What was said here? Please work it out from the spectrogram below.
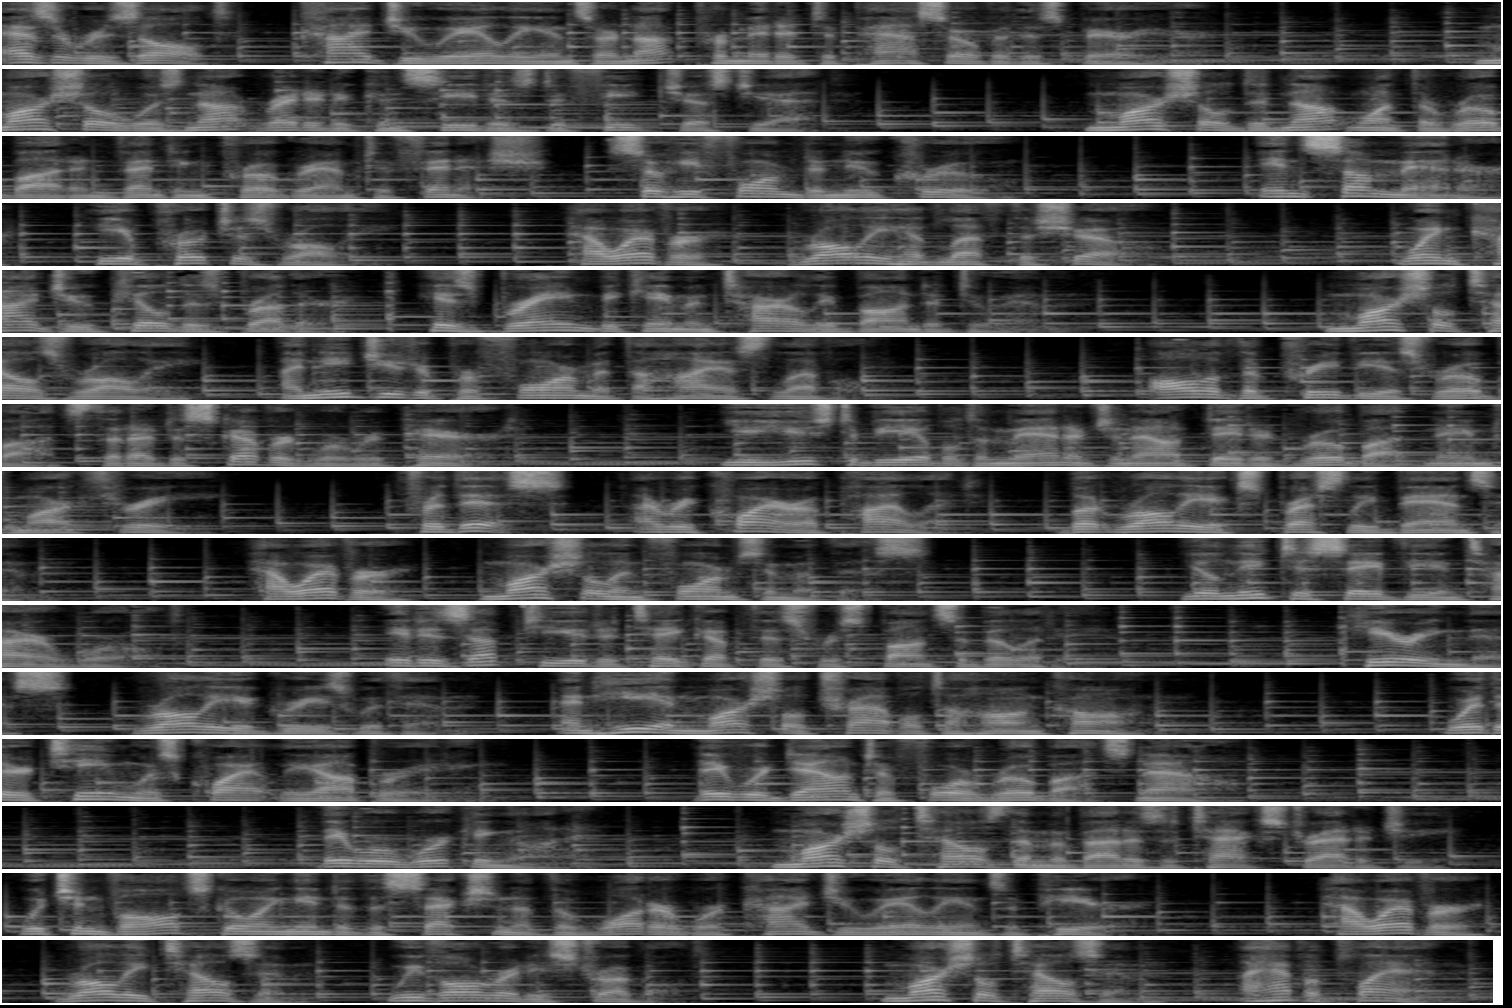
As a result, kaiju aliens are not permitted to pass over this barrier. Marshall was not ready to concede his defeat just yet. Marshall did not want the robot inventing program to finish, so he formed a new crew. In some manner, he approaches Raleigh. However, Raleigh had left the show. When Kaiju killed his brother, his brain became entirely bonded to him. Marshall tells Raleigh, I need you to perform at the highest level. All of the previous robots that I discovered were repaired. You used to be able to manage an outdated robot named Mark III. For this, I require a pilot, but Raleigh expressly bans him. However, Marshall informs him of this. You'll need to save the entire world. It is up to you to take up this responsibility. Hearing this, Raleigh agrees with him, and he and Marshall travel to Hong Kong, where their team was quietly operating. They were down to four robots now. They were working on it. Marshall tells them about his attack strategy, which involves going into the section of the water where kaiju aliens appear. However, Raleigh tells him, We've already struggled. Marshall tells him, I have a plan.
